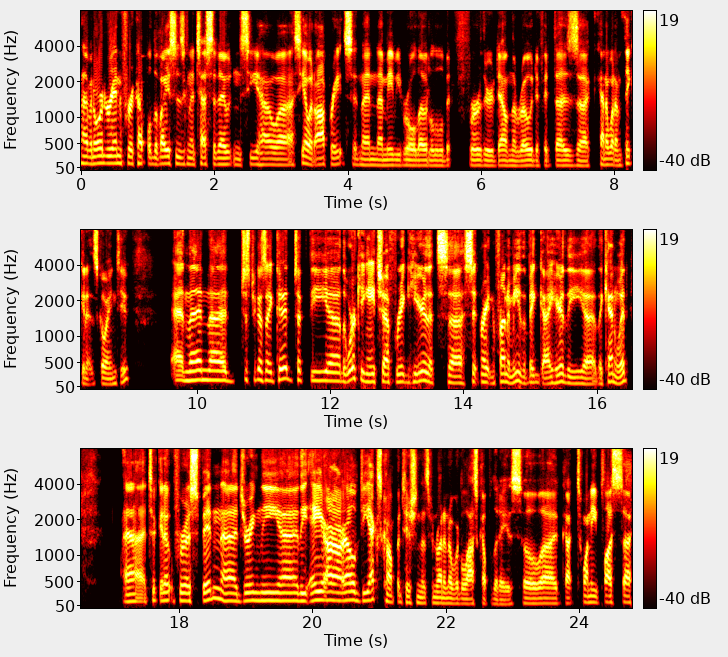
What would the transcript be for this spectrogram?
Have an order in for a couple devices. Going to test it out and see how uh, see how it operates, and then maybe roll out a little bit further down the road if it does kind of what I'm thinking it's going to. And then just because I could, took the the working HF rig here that's sitting right in front of me, the big guy here, the the Kenwood. Uh, took it out for a spin uh, during the uh, the ARRL DX competition that's been running over the last couple of days. So uh, got 20 plus uh,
